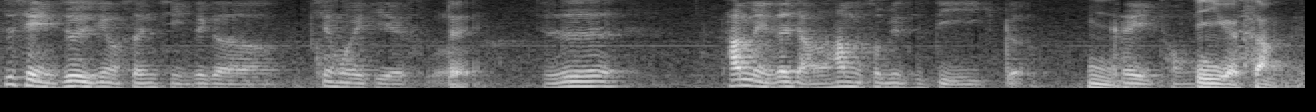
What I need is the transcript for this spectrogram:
之前也就已经有申请这个现货 ETF 了。对，只是他们也在讲说，他们说不定是第一个可以通、嗯，第一个上的。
